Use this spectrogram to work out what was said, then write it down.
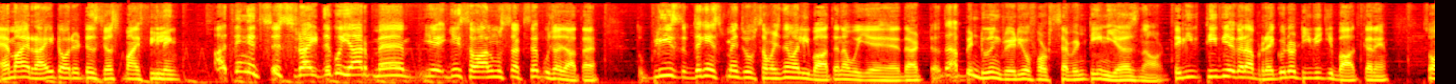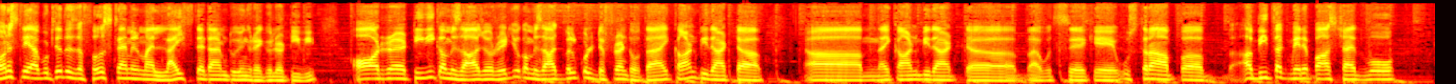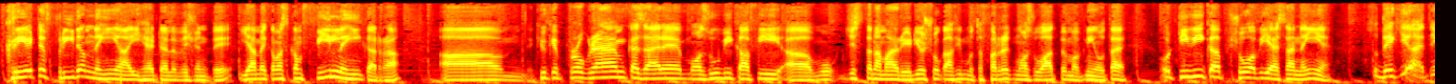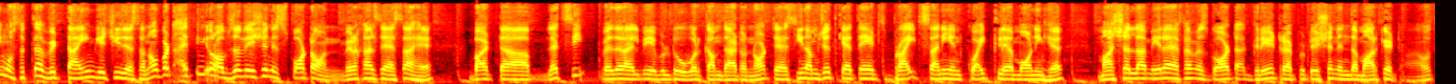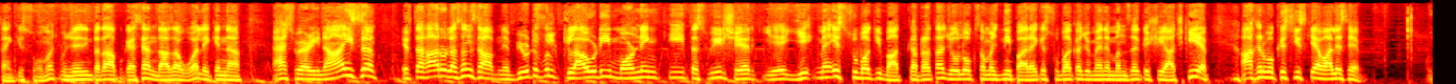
am I right और it is just my feeling I think it's it's right देखो यार मैं ये ये सवाल मुझसे अक्सर पूछा जाता है। तो प्लीज़ देखिए इसमें जो समझने वाली बात है ना वो ये है that I been doing radio for 17 years now TV अगर आप रेगुलर टीवी की बात करें so honestly I would say this the first time in my life that I am doing regular TV और टीवी uh, का मिजाज और radio का मिजाज बिल्कुल डिफरेंट होता है। I can't be that I can't be that I would say उस तरह आप uh, अभी तक मेरे पास शायद वो क्रिएटिव फ्रीडम नहीं आई है टेलीविज़न पे, या मैं कम अज कम फील नहीं कर रहा। क्योंकि प्रोग्राम का ज़ाहिर है, मौजू भी काफ़ी वो जिस तरह हमारा रेडियो शो काफ़ी मुतफरक मौजूद पर मबनी होता है, और टी वी का शो अभी ऐसा नहीं है। तो देखिए आई थिंक हो सकता है विद टाइम ये चीज़ ऐसा ना हो but I think your observation is spot on मेरे ख्याल से ऐसा है। But let's see whether I be able to overcome that और नॉट तहसीन अमजद कहते हैं it's bright sunny and quite clear morning है माशाल्लाह मेरा F M has got a great reputation in the market thank you so much मुझे नहीं पता आपको कैसे अंदाज़ा हुआ लेकिन एज वेरी नाइस इफ्तार साहब ने ब्यूटीफुल क्लाउडी मॉर्निंग की तस्वीर शेयर की है। ये मैं इस सुबह की बात कर रहा था जो लोग समझ नहीं पा रहे कि सुबह का जो मैंने मंजर की आज की है आखिर वो किस चीज़ के हवाले से?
